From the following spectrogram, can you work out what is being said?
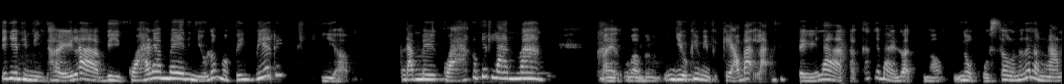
tuy nhiên thì mình thấy là vì quá đam mê nên nhiều lúc mà vinh viết ấy, thì ờ, đam mê quá cứ viết lan man mà, mà nhiều khi mình phải kéo bạn lại thực tế là các cái bài luận nó nộp hồ sơ nó rất là ngắn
